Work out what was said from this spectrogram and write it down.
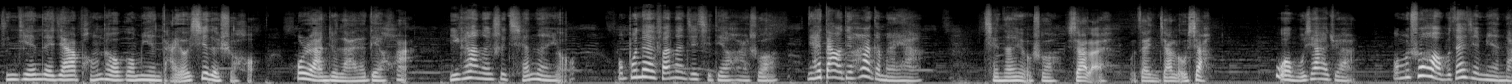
今天在家蓬头垢面打游戏的时候，忽然就来了电话，一看呢是前男友。我不耐烦的接起电话说：“你还打我电话干嘛呀？”前男友说：“下来，我在你家楼下。”我不下去，我们说好不再见面的。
